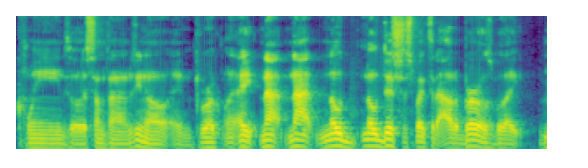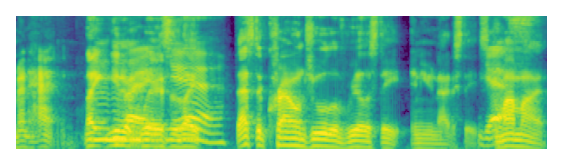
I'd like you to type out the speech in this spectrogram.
Queens or sometimes you know in Brooklyn. Hey, not not no no disrespect to the outer boroughs, but like Manhattan, like you know Right. where it's Yeah. like that's the crown jewel of real estate in the United States. In my mind.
